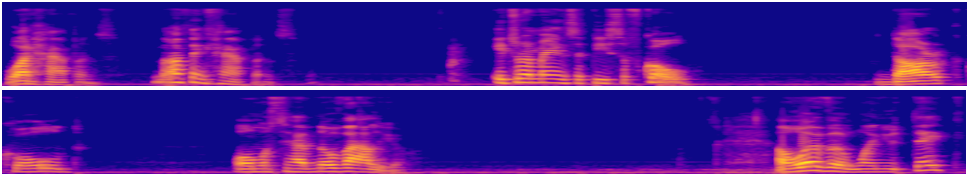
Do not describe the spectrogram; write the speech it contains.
what happens? Nothing happens. It remains a piece of coal. Dark, cold, almost have no value. However, when you take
